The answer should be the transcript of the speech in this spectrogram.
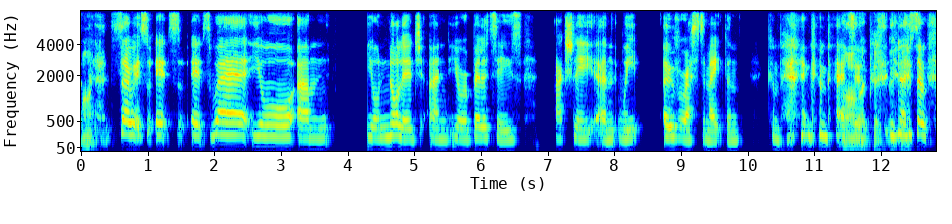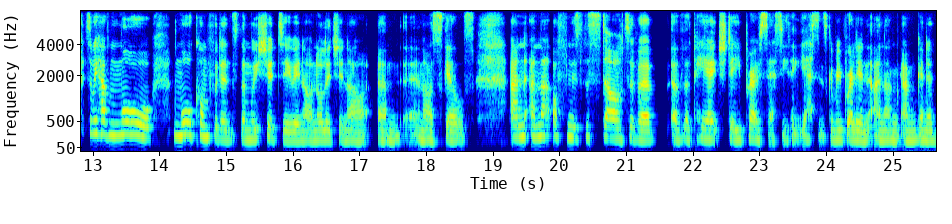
mind. So it's it's it's where your um your knowledge and your abilities actually and we overestimate them compared compared oh, to okay, okay. you know so so we have more more confidence than we should do in our knowledge in our um in our skills and and that often is the start of a of the PhD process, you think, yes, it's going to be brilliant, and I'm I'm going to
